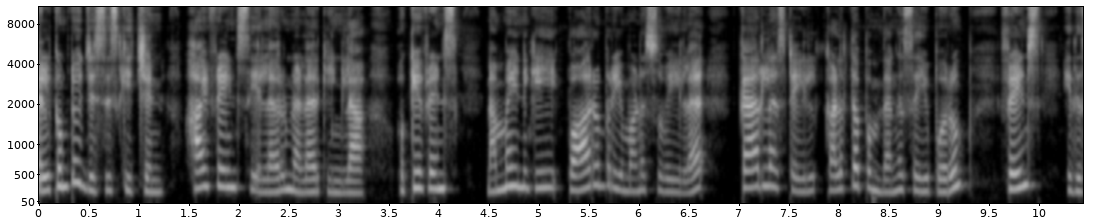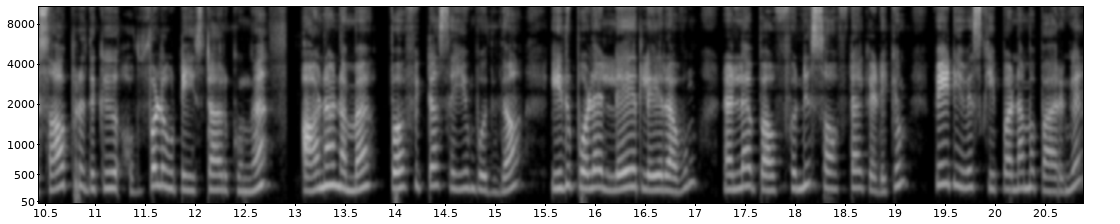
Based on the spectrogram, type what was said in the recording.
Welcome to Jessie's kitchen hi friends எல்லோரும் நல்லா இருக்கீங்களா? ஓகே ஃப்ரெண்ட்ஸ் நம்ம இன்னைக்கு பாரம்பரியமான சுவையில் கேரளா ஸ்டைல் கலத்தப்பம் தாங்க செய்ய போகிறோம் ஃப்ரெண்ட்ஸ் இது சாப்பிட்றதுக்கு அவ்வளவு டேஸ்ட்டாக இருக்குங்க. ஆனால் நம்ம பர்ஃபெக்டாக செய்யும்போது தான் இது போல் லேயர் லேயராகவும் நல்லா பஃப்னு சாஃப்டாக கிடைக்கும். வீடியோவை ஸ்கிப் பண்ணாமல் பாருங்கள்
